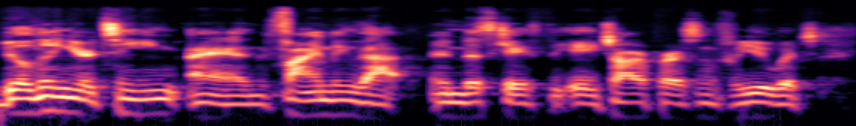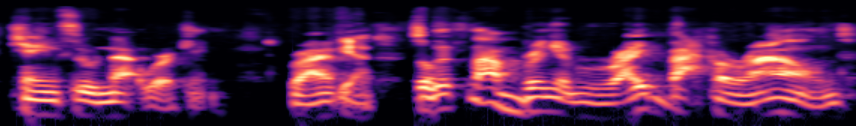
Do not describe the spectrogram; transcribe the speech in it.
building your team and finding that, in this case, the HR person for you, which came through networking, right? Yeah. So let's now bring it right back around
